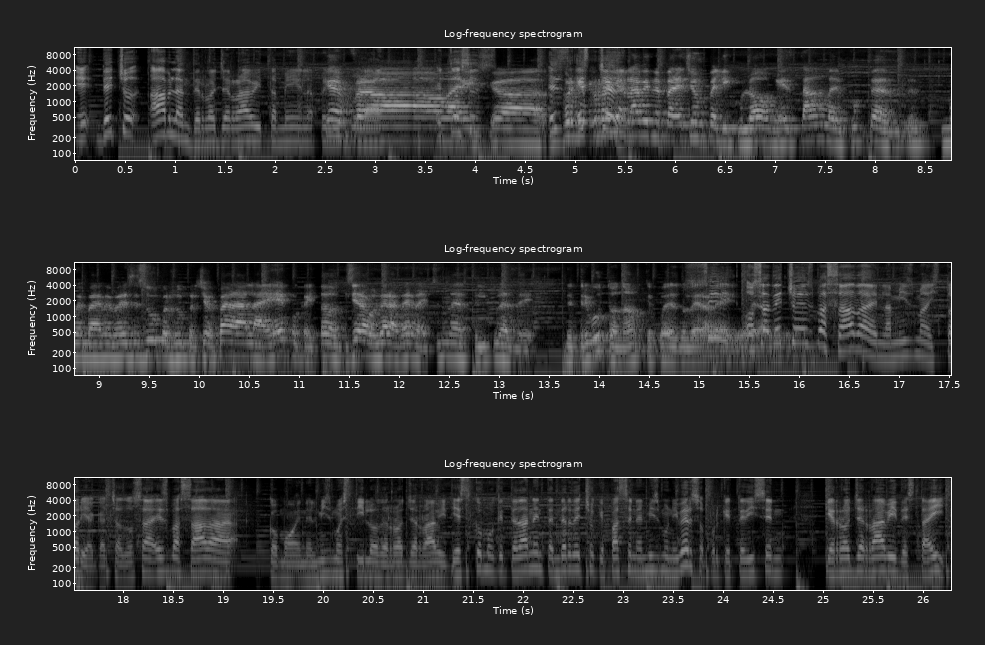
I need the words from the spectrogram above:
eh, de hecho, hablan de Roger Rabbit también en la ¡Qué película. pro! Entonces, my God. es- Porque es Roger chévere. Rabbit me pareció un peliculón. Es tan de puta. Me, me parece súper, súper chévere. Para la época y todo. Quisiera volver a verla. Es una de las películas de, de tributo, ¿no? Que puedes volver a ver. Sí, o sea, de hecho es basada en la misma historia, ¿cachas? O sea, es basada como en el mismo estilo de Roger Rabbit. Y es como que te dan a entender, de hecho, que pasa en el mismo universo, porque te dicen que Roger Rabbit está ahí, ¿Qué,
